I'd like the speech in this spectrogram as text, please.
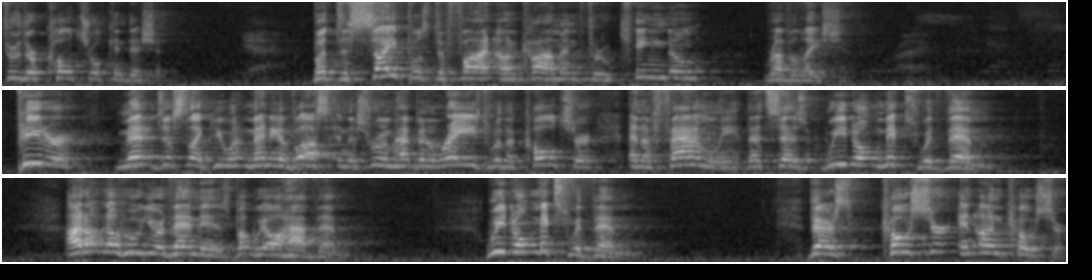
through their cultural condition. Yeah. But disciples define uncommon through kingdom revelation. Right. Peter, just like you, many of us in this room, have been raised with a culture and a family that says we don't mix with them. I don't know who your them is, but we all have them. We don't mix with them. There's kosher and unkosher.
